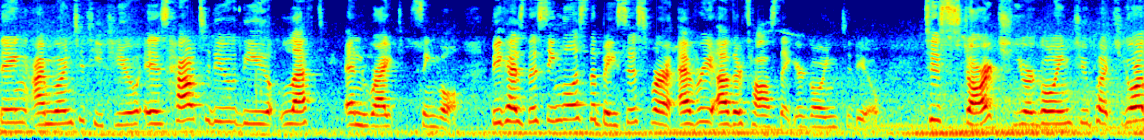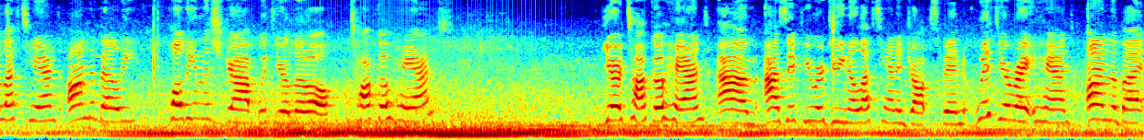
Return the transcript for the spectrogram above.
thing I'm going to teach you is how to do the left and right single because the single is the basis for every other toss that you're going to do. To start, you're going to put your left hand on the belly, holding the strap with your little taco hand, your taco hand, um, as if you were doing a left-handed drop spin with your right hand on the butt.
